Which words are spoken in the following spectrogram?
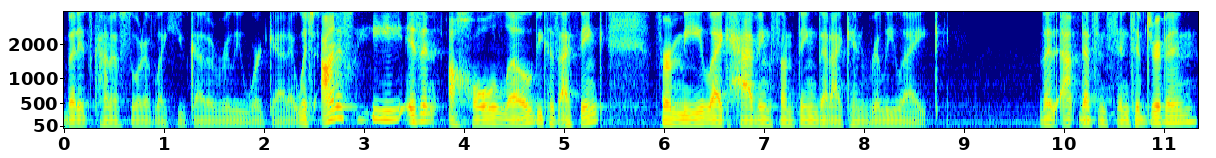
but it's kind of sort of like you've got to really work at it, which honestly isn't a whole low because I think for me, like having something that I can really like that uh, that's incentive driven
